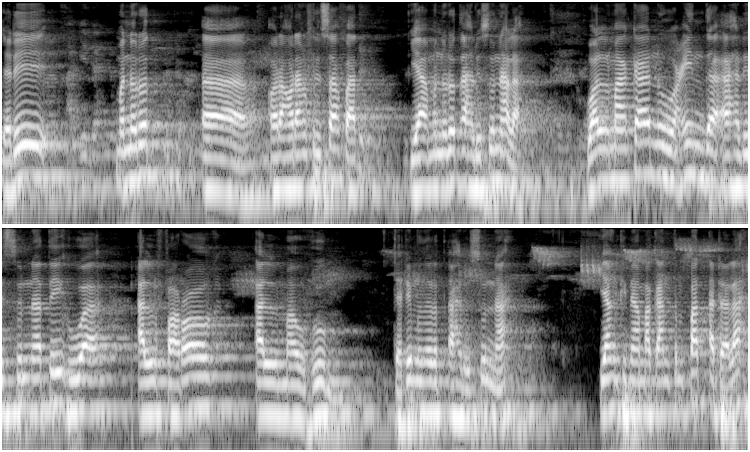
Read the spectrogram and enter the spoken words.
jadi menurut eh, orang-orang uh, filsafat ya menurut ahli sunnah lah. Wal makanu inda ahli sunnati huwa al faragh al mauhum jadi menurut ahli sunnah yang dinamakan tempat adalah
